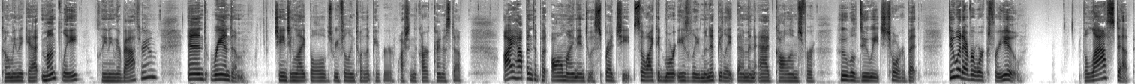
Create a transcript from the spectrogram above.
combing the cat, monthly, cleaning their bathroom, and random, changing light bulbs, refilling toilet paper, washing the car kind of stuff. I happen to put all mine into a spreadsheet so I could more easily manipulate them and add columns for who will do each chore, but do whatever works for you. The last step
